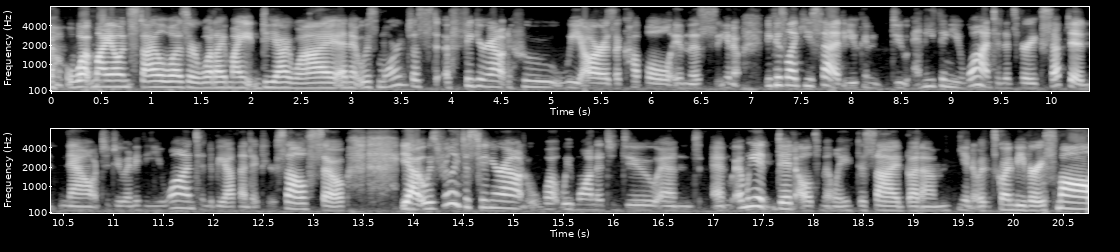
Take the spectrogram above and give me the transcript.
what my own style was or what I might DIY. And it was more just uh, figuring out who we are as a couple in this, you know, because like you said, you can do anything you want and it's very accepted now to do anything you want and to be authentic to yourself. So yeah, it was really just figuring out what we wanted to do and and and we did ultimately decide, but um, you know, it's going to be very small.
